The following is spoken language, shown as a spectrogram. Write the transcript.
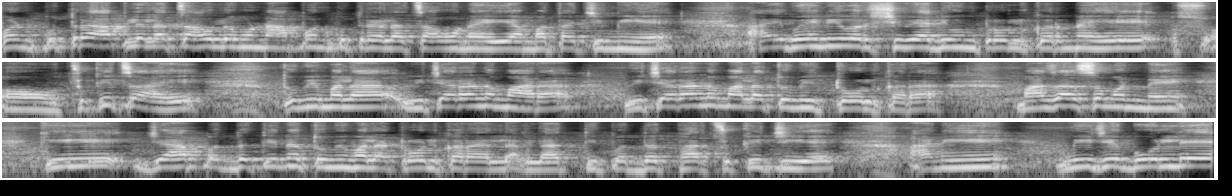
पण कुत्रं आपल्याला चावलं म्हणून आपण कुत्र्याला चावू नये या मताची मी आहे आई बहिणीवर शिव्या देऊन ट्रोल करणं हे चुकीचं आहे. तुम्ही मला विचारानं मारा विचारानं मला तुम्ही ट्रोल करा. माझं असं म्हणणं आहे की ज्या पद्धतीनं तुम्ही मला ट्रोल करायला लागलात ती पद्धत फार चुकीची आहे. आणि मी जे बोलले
